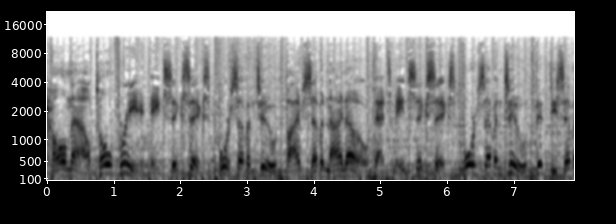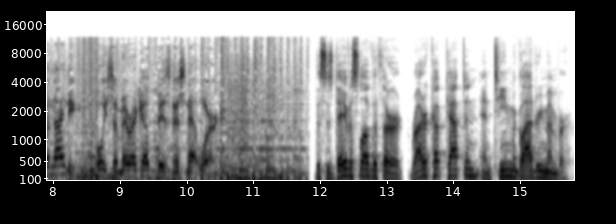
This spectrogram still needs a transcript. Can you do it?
Call now toll free 866 472 5790. That's 866 472 5790. Voice America Business Network. This is Davis Love III, Ryder Cup captain and Team McGladrey member.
